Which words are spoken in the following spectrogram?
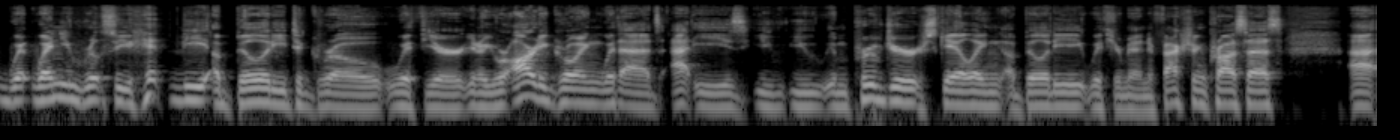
when you re- so you hit the ability to grow with your you know you were already growing with ads at ease. You you improved your scaling ability with your manufacturing process. Uh,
